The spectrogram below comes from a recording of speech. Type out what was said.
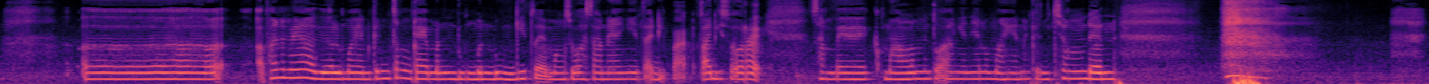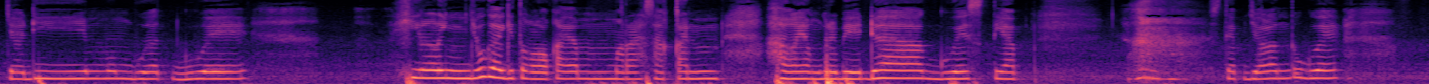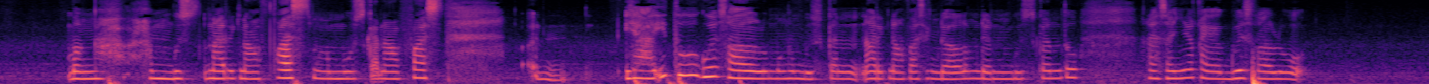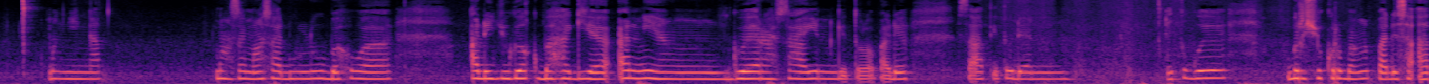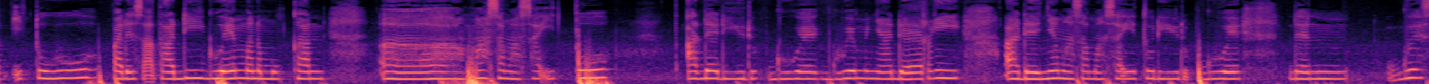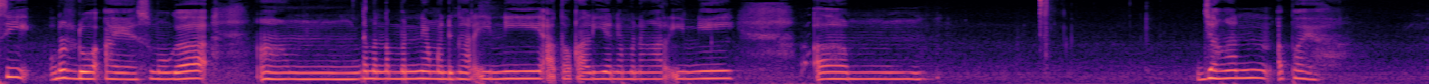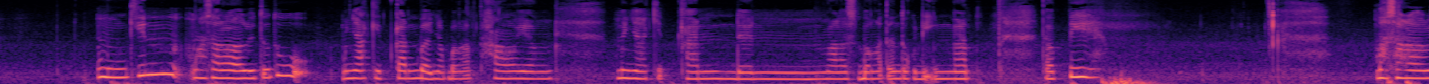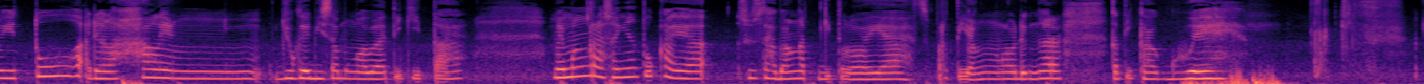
uh, apa namanya agak lumayan kenceng kayak mendung-mendung gitu emang suasananya tadi pak. Tadi sore sampai ke malam itu anginnya lumayan kenceng dan jadi membuat gue healing juga gitu loh kayak merasakan hal yang berbeda. Gue setiap setiap jalan tuh gue menghembus narik nafas menghembuskan nafas. Ya itu gue selalu menghembuskan narik nafas yang dalam dan hembuskan tuh rasanya kayak gue selalu mengingat masa-masa dulu bahwa ada juga kebahagiaan yang gue rasain gitu loh pada saat itu. Dan itu gue bersyukur banget pada saat itu pada saat tadi gue menemukan eh, masa-masa uh, itu ada di hidup gue gue menyadari adanya masa-masa itu di hidup gue. Dan gue sih berdoa ya semoga um, teman-teman yang mendengar ini atau kalian yang mendengar ini um, jangan apa ya mungkin masa lalu itu tuh menyakitkan banyak banget hal yang menyakitkan dan malas banget untuk diingat tapi masa lalu itu adalah hal yang juga bisa mengobati kita. Memang rasanya tuh kayak susah banget gitu loh ya, seperti yang lo dengar ketika gue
